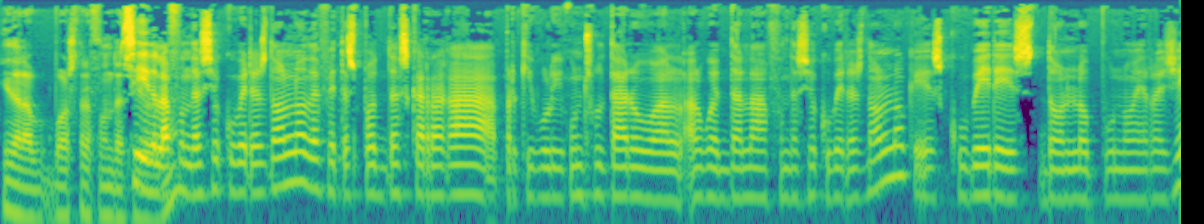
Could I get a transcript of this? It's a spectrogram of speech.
i de la vostra fundació. Sí, de la Fundació Cuberes Donlo. De fet, es pot descarregar, per qui vulgui consultar-ho, al, al web de la Fundació Cuberes Donlo, que és cuberesdonlo.org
